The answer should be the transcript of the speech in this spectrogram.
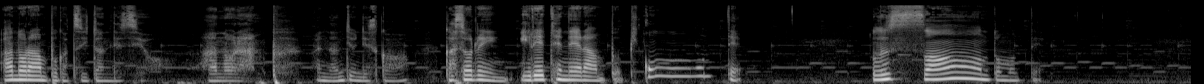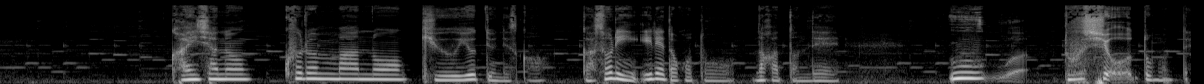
あのランプがついたんですよ。あのランプ。あれ何て言うんですか？ガソリン入れてねランプ。ピコーンって。うっそーんと思って。会社の車の給油っていうんですか？ガソリン入れたことなかったんでうわどうしようと思って。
